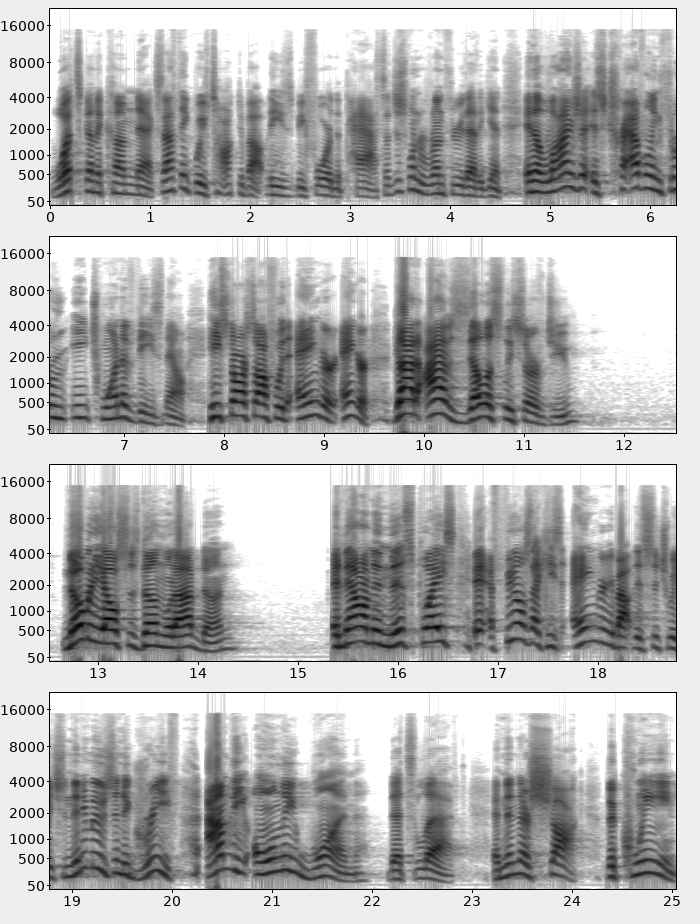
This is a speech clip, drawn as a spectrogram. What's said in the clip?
What's going to come next? And I think we've talked about these before in the past. I just want to run through that again. And Elijah is traveling through each one of these now. He starts off with anger. Anger. God, I have zealously served you. Nobody else has done what I've done. And now I'm in this place. It feels like he's angry about this situation. Then he moves into grief. I'm the only one that's left. And then there's shock the queen,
